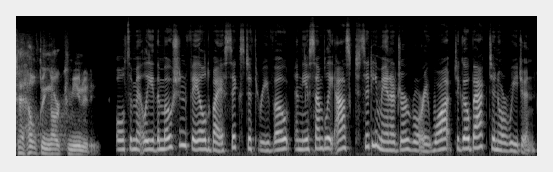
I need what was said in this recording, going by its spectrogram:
to helping our community. Ultimately, the motion failed by a 6 to 3 vote, and the Assembly asked City Manager Rory Watt to go back to Norwegian,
